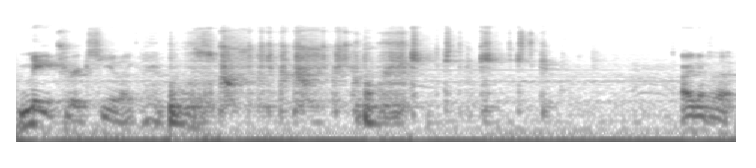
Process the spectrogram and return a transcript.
Matrix healing. I of that.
